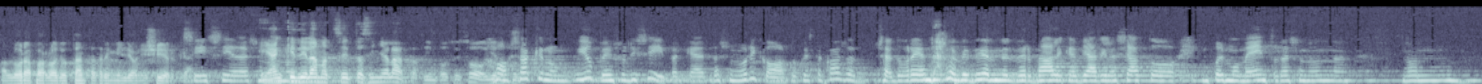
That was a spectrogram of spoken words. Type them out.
Allora parlò di 83 milioni circa. Sì, sì, adesso e anche non... della mazzetta segnalata si impossessò? Io, oh, sa che non... io penso di sì, perché adesso non ricordo questa cosa, cioè dovrei andare a vedere nel verbale che abbia rilasciato in quel momento, adesso non... Non,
